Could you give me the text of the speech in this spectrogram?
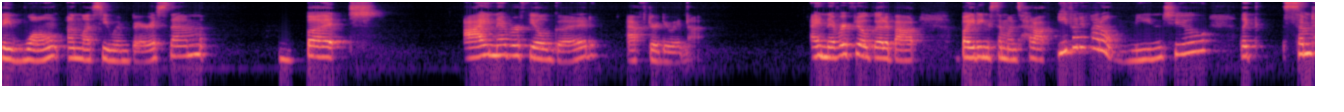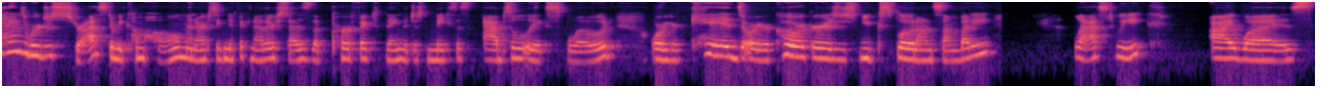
they won't unless you embarrass them. But i never feel good after doing that. I never feel good about biting someone's head off even if i don't mean to. Like sometimes we're just stressed and we come home and our significant other says the perfect thing that just makes us absolutely explode, or your kids or your coworkers, just you explode on somebody. Last week, I was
